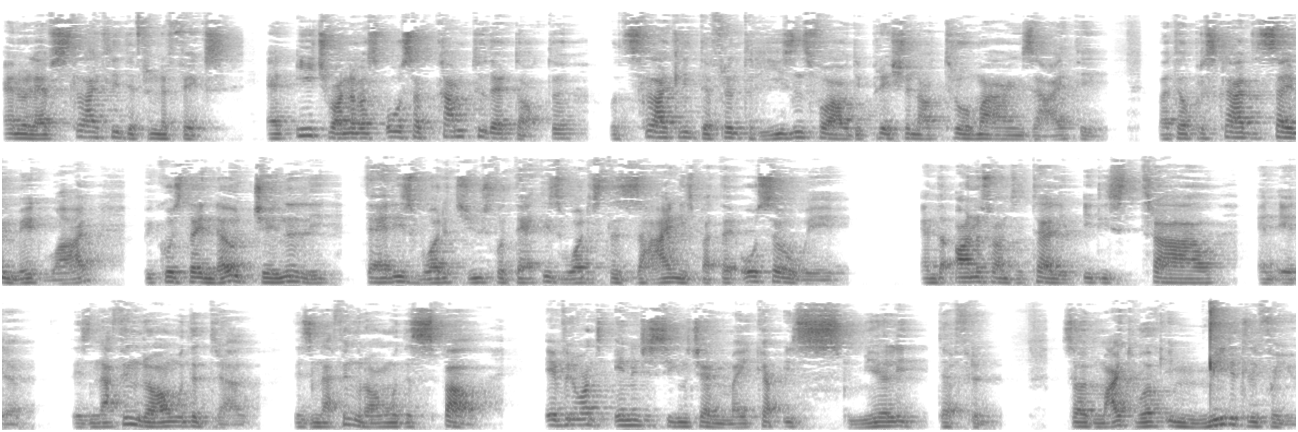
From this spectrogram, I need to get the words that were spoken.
and will have slightly different effects. And each one of us also come to that doctor with slightly different reasons for our depression, our trauma, our anxiety. But they'll prescribe the same med. Why? Because they know generally that is what it's used for, that is what its design is, but they're also aware and the honest ones will tell you it is trial and error. There's nothing wrong with the drug. There's nothing wrong with the spell. Everyone's energy signature and makeup is merely different. So it might work immediately for you.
